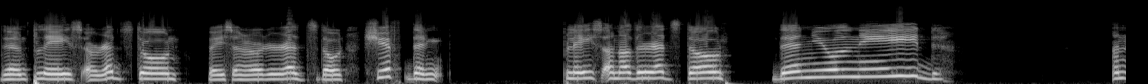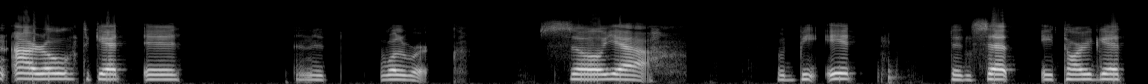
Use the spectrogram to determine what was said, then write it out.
then place a redstone, place another redstone, shift, then place another redstone, then you'll need an arrow to get it and it will work. So yeah, would be it. Then set a target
